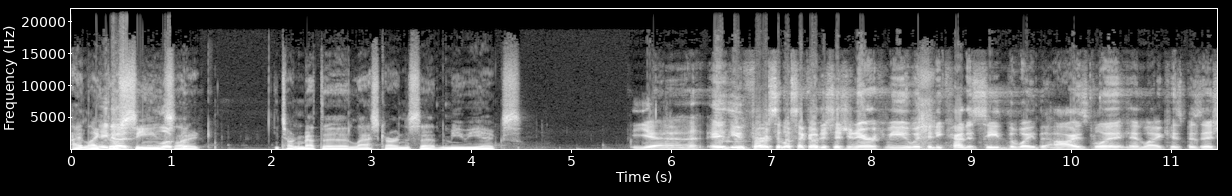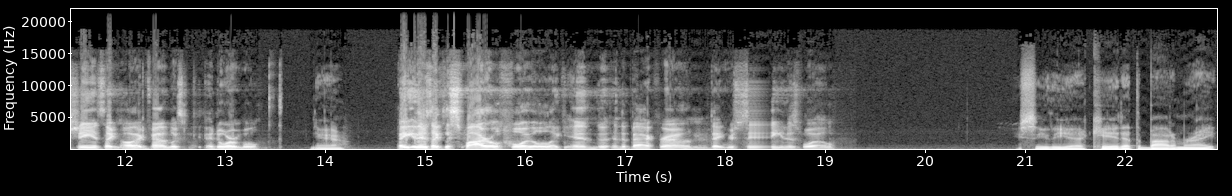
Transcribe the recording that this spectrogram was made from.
I like He those scenes like you talking about the last card in the set, the Mew EX. Yeah. It, at first, it looks like oh, just a generic Mew, but then you kind of see the way the eyes blink and like his positioning. It's like, oh, that kind of looks adorable. Yeah. Like, there's like the spiral foil like in the in the background that you're seeing as well. You see the uh, kid at the bottom right.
